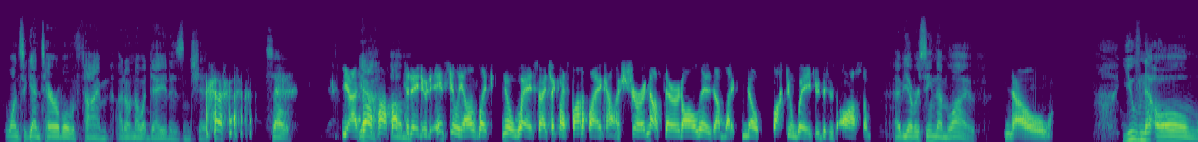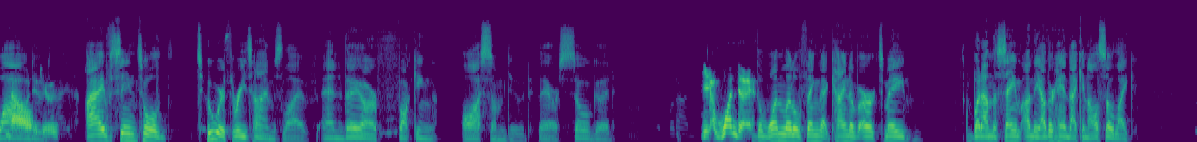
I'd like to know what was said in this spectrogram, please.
once again terrible with time. I don't know what day it is and shit. So Yeah, I saw Yeah, it pop up um, today, dude. Instantly, I was like, no way. So I checked my Spotify account, and sure enough, there it all is. I'm like, no fucking way, dude. This is awesome. have you ever seen them live? No. You've ne- oh wow, no, dude. dude. I've seen Tool two or three times live, and they are fucking awesome, dude. They are so good. Yeah, one day. the one little thing that kind of irked me but on the same on the other hand i can also like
